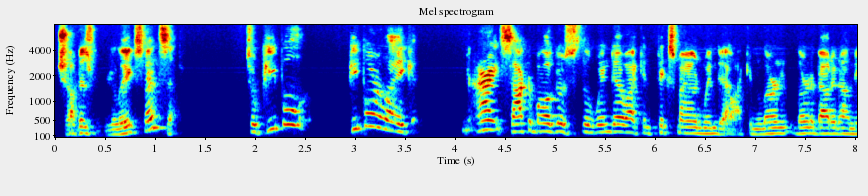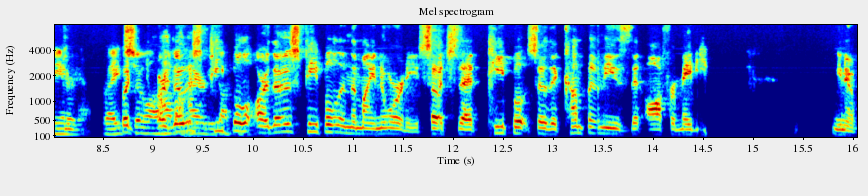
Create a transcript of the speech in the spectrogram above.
Chubb is really expensive. So people people are like, all right, soccer ball goes to the window. I can fix my own window. I can learn learn about it on the internet, right? But so I'll are those people are those people in the minority such that people so the companies that offer maybe you know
